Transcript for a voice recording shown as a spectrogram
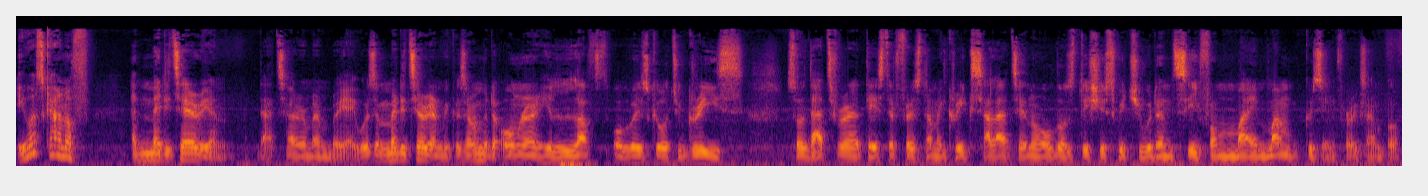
it was kind of a Mediterranean. That's how I remember. Yeah, it was a Mediterranean because I remember the owner. He loved always go to Greece, so that's where I tasted first time a Greek salads and all those dishes which you wouldn't see from my mum cuisine, for example,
